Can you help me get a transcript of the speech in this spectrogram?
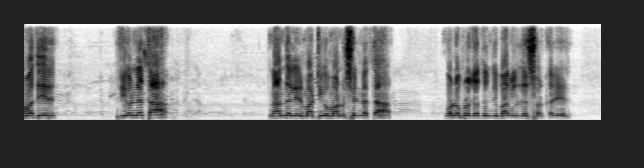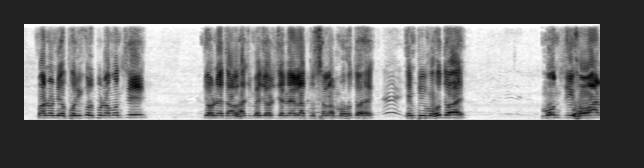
আমাদের প্রিয় নেতা, নান্দালির মাটি ও মানুষের নেতা, গণপ্রজাতন্ত্রী বাংলাদেশ সরকারের মাননীয় পরিকল্পনা মন্ত্রী, জননেতা আলহাজ মেজর জেনারেল আব্দুল সালাম মহোদয় এমপি মহোদয়, মন্ত্রী হওয়ার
